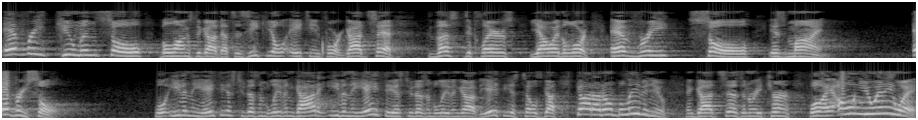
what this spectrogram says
Every human soul belongs to God. That's Ezekiel 18:4. God said, thus declares Yahweh the Lord, every soul is mine. Every soul. Well, even the atheist who doesn't believe in God, even the atheist who doesn't believe in God, the atheist tells God, God, I don't believe in you. And God says in return, well, I own you anyway.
